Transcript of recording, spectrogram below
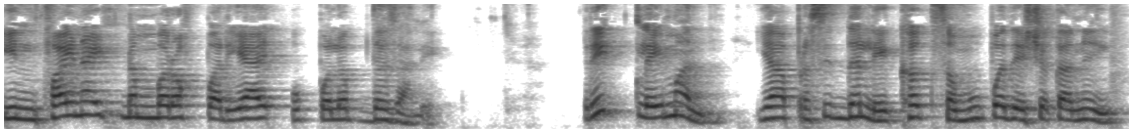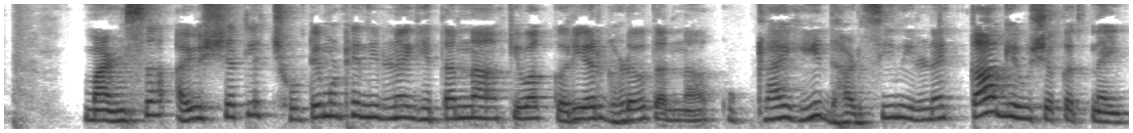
इन्फायनाईट नंबर ऑफ पर्याय उपलब्ध झाले. रिक क्लेमन या प्रसिद्ध लेखक समुपदेशकाने माणसं आयुष्यातले छोटे मोठे निर्णय घेताना किंवा करिअर घडवताना कुठलाही धाडसी निर्णय का घेऊ शकत नाहीत?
